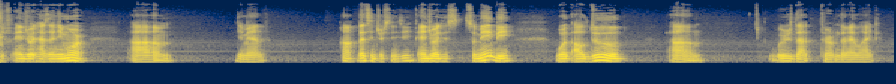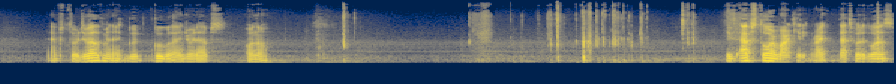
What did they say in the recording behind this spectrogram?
if Android has any more um, demand. Huh, that's interesting. See, Android is so maybe what I'll do. Um, where's that term that I like? App Store development at Google Android apps. Oh no. It's App Store marketing, right? That's what it was.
